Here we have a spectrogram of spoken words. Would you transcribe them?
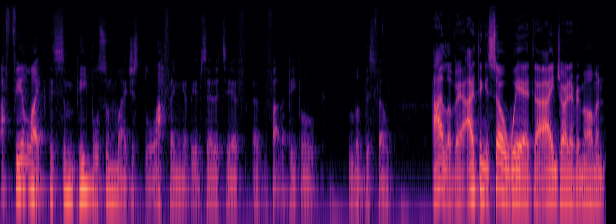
I feel like there's some people somewhere just laughing at the absurdity of, of the fact that people love this film. I love it. I think it's so weird that I enjoyed every moment.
